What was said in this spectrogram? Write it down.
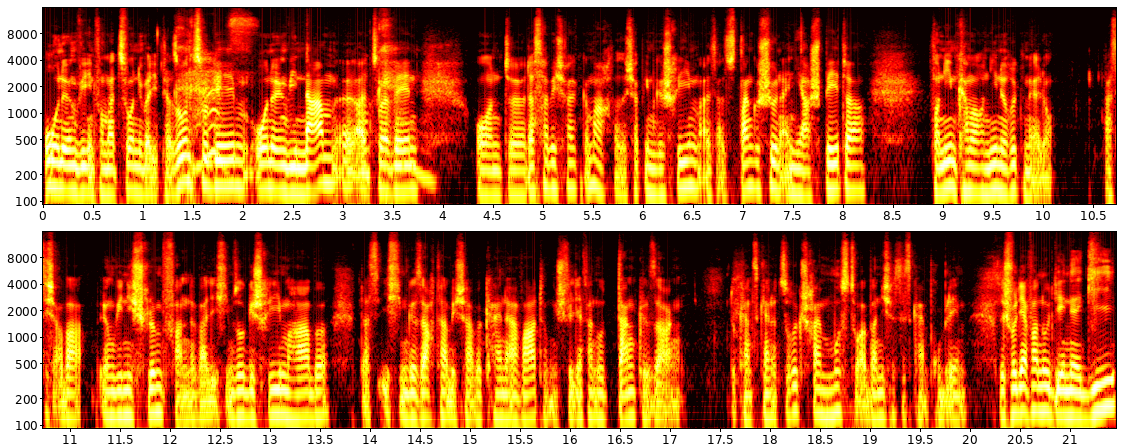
Ohne irgendwie Informationen über die Person zu Krass. geben, ohne irgendwie einen Namen äh, zu Okay. erwähnen. Und äh, das habe ich halt gemacht. Also ich habe ihm geschrieben, als, als Dankeschön ein Jahr später. Von ihm kam auch nie eine Rückmeldung. Was ich aber irgendwie nicht schlimm fand, weil ich ihm so geschrieben habe, dass ich ihm gesagt habe, ich habe keine Erwartung. Ich will einfach nur Danke sagen. Du kannst gerne zurückschreiben, musst du aber nicht, das ist kein Problem. Also ich dir einfach nur die Energie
